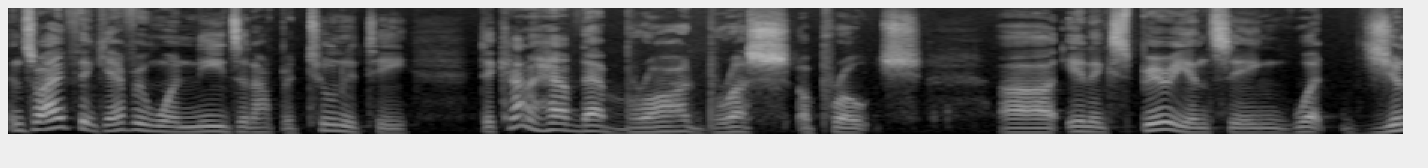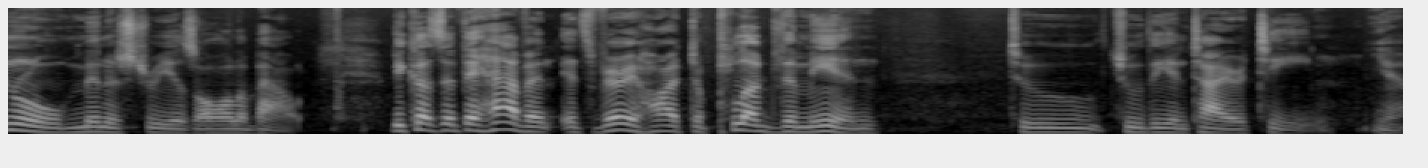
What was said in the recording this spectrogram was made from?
And so I think everyone needs an opportunity to kind of have that broad brush approach uh, in experiencing what general ministry is all about. Because if they haven't, it's very hard to plug them in to, to the entire team. Yeah.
